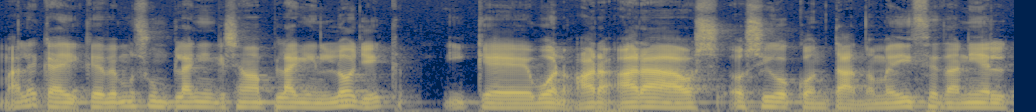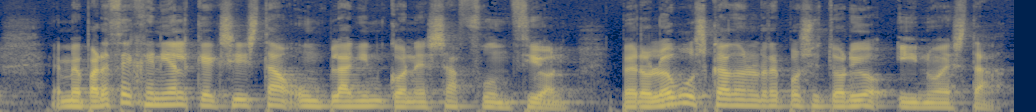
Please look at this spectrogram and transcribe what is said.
¿vale? Que, que, vemos un plugin que se llama Plugin Logic y que, bueno, ahora, ahora os, sigo contando. Me dice Daniel, eh, me parece genial que exista un plugin con esa función, pero lo he buscado en el repositorio y no está.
